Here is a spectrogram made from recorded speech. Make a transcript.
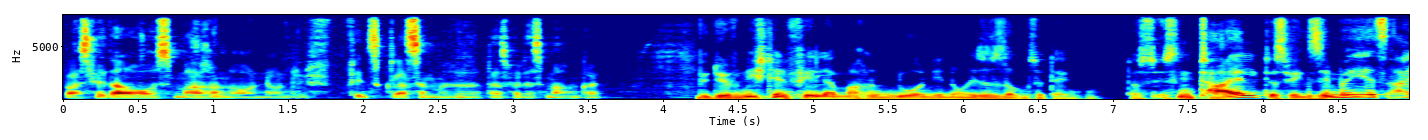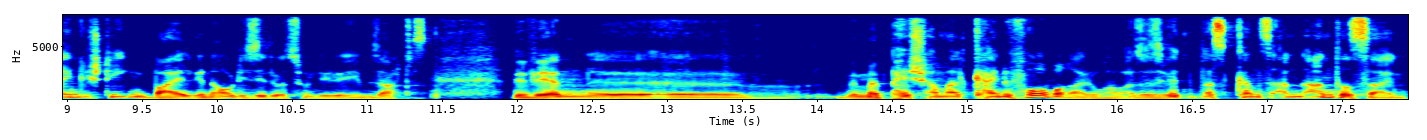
was wir daraus machen und, und ich finde es klasse, dass wir das machen können. Wir dürfen nicht den Fehler machen, nur an die neue Saison zu denken. Das ist ein Teil, deswegen sind wir jetzt eingestiegen, weil genau die Situation, die du eben sagtest, wir werden, äh, äh, wenn wir Pech haben, halt keine Vorbereitung haben. Also es wird was ganz anderes sein.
